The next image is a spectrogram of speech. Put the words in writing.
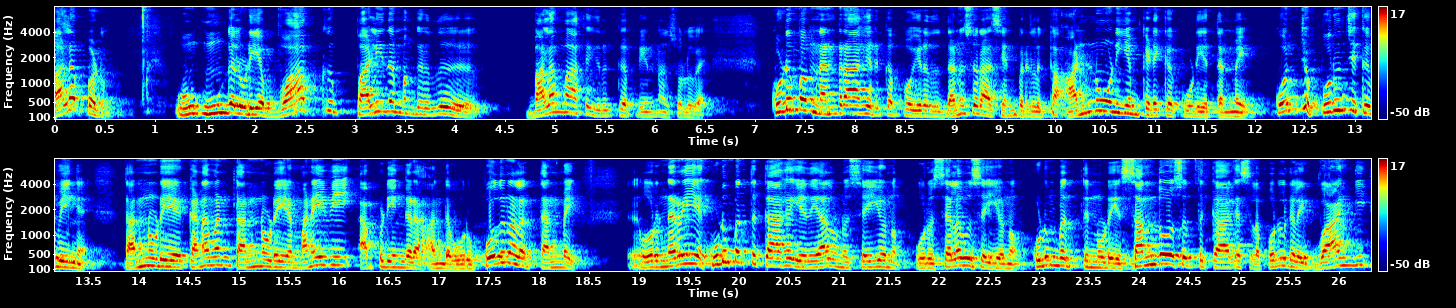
பலப்படும். உங்களுடைய வாக்கு பலிதம்ங்கிறது பலமாக இருக்குது அப்படின்னு நான் சொல்லுவேன். குடும்பம் நன்றாக இருக்க போகிறது தனுசு ராசி என்பவர்களுக்கு அன்னோனியம் கிடைக்கக்கூடிய தன்மை. கொஞ்சம் புரிஞ்சுக்குவீங்க. தன்னுடைய கணவன் தன்னுடைய மனைவி அப்படிங்கிற அந்த ஒரு பொதுநலத்தன்மை ஒரு நிறைய குடும்பத்துக்காக எதையாவது ஒன்று செய்யணும். ஒரு செலவு செய்யணும். குடும்பத்தினுடைய சந்தோஷத்துக்காக சில பொருள்களை வாங்கி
